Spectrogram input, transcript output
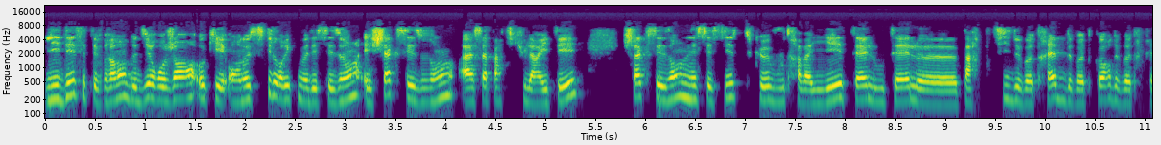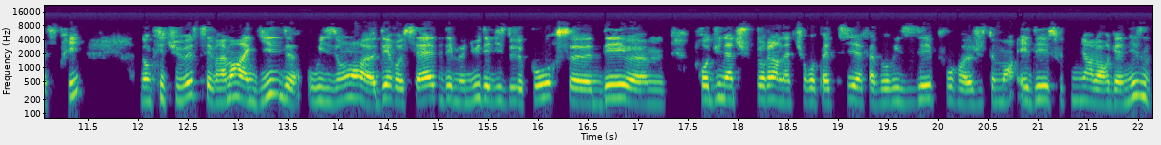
L'idée, c'était vraiment de dire aux gens, OK, on oscille au rythme des saisons et chaque saison a sa particularité. Chaque saison nécessite que vous travailliez telle ou telle partie de votre aide, de votre corps, de votre esprit. Donc, si tu veux, c'est vraiment un guide où ils ont euh, des recettes, des menus, des listes de courses, euh, des euh, produits naturels en naturopathie à favoriser pour justement aider et soutenir l'organisme,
